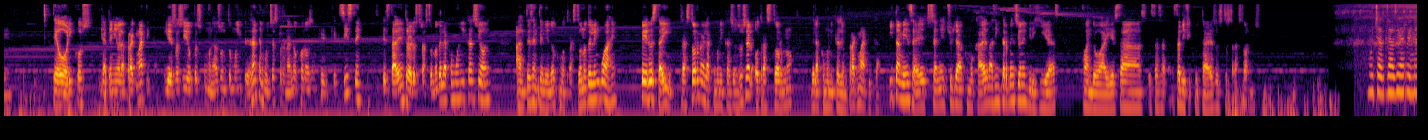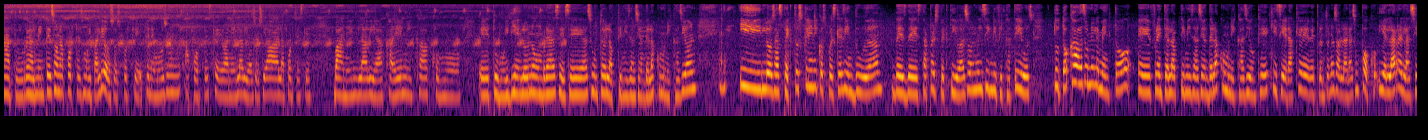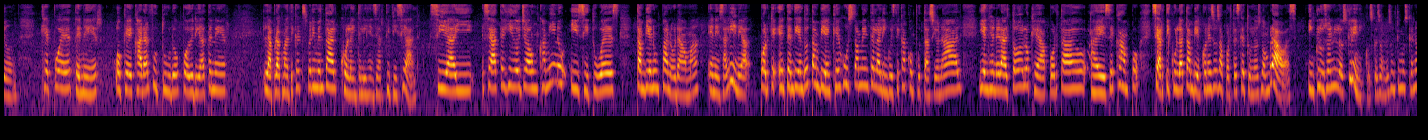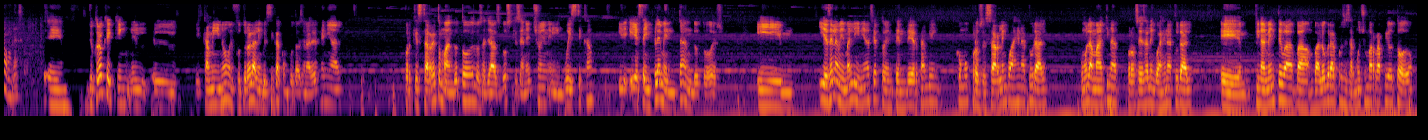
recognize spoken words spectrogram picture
teóricos que ha tenido la pragmática. Y eso ha sido pues como un asunto muy interesante. Muchas personas no conocen que, que existe. Está dentro de los trastornos de la comunicación, antes entendiendo como trastornos del lenguaje, pero está ahí, trastorno de la comunicación social o trastorno de la comunicación pragmática. Y también se, han hecho ya como cada vez más intervenciones dirigidas cuando hay estas, estas dificultades o estos trastornos. Muchas gracias Renato, realmente son aportes muy valiosos porque tenemos un, aportes que van en la vida social, aportes que van en la vida académica, como eh, tú muy bien lo nombras, ese asunto de la optimización de la comunicación y los aspectos clínicos, pues que sin duda desde esta perspectiva son muy significativos. Tú tocabas un elemento eh, frente a la optimización de la comunicación que quisiera que de pronto nos hablaras un poco y es la relación que puede tener o que de cara al futuro podría tener la pragmática experimental con la inteligencia artificial. Si ahí se ha tejido ya un camino y si tú ves también un panorama en esa línea, porque entendiendo también que justamente la lingüística computacional y en general todo lo que ha aportado a ese campo se articula también con esos aportes que tú nos nombrabas, incluso en los clínicos, que son los últimos que nombras. Eh, yo creo que, el, el, el, camino, el futuro de la lingüística computacional es genial porque está retomando todos los hallazgos que se han hecho en, en lingüística y, está implementando todo eso. Y, y, es en la misma línea, ¿cierto?, de entender también cómo procesar lenguaje natural, cómo la máquina procesa lenguaje natural, eh, finalmente va, va, va, a lograr procesar mucho más rápido todo,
